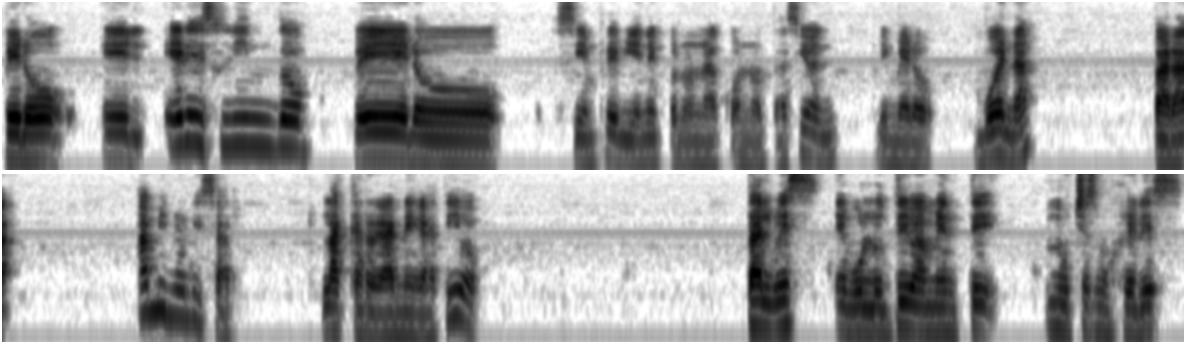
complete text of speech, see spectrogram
Pero el eres lindo, pero siempre viene con una connotación, primero, buena, para aminorizar la carga negativa. Tal vez evolutivamente muchas mujeres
